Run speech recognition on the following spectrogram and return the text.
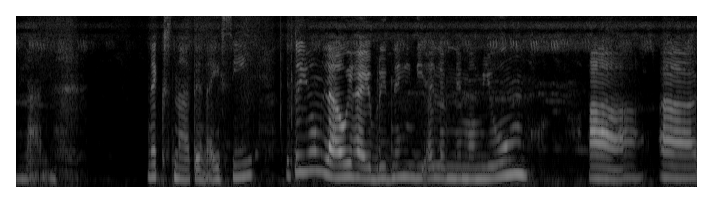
Yan. Next natin ay si ito yung Lawi hybrid na hindi alam ni ma'am yung ah ah,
